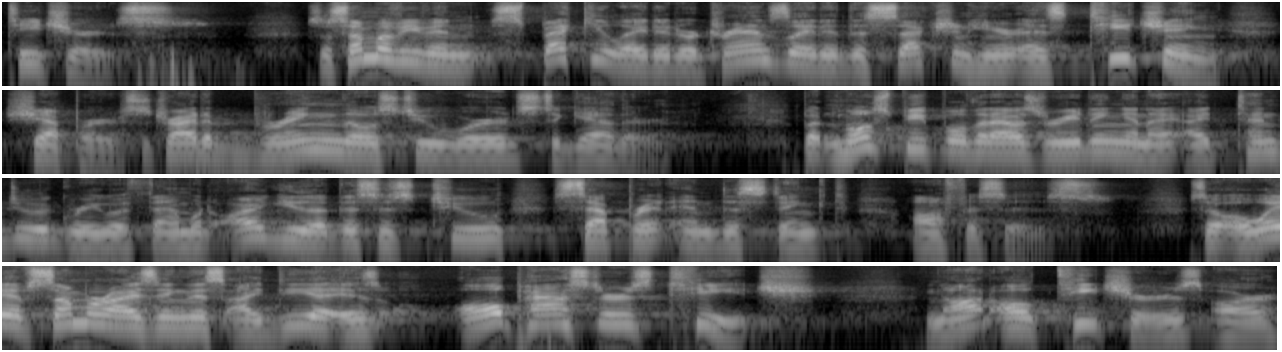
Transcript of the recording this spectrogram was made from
teachers. So some have even speculated or translated this section here as teaching shepherds to try to bring those two words together. But most people that I was reading, and I, I, tend to agree with them, would argue that this is two separate and distinct offices. So, a way of summarizing this idea is all pastors teach, not all teachers are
